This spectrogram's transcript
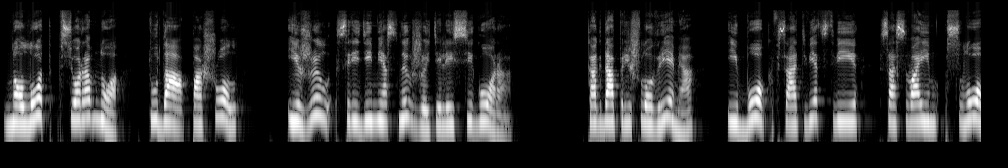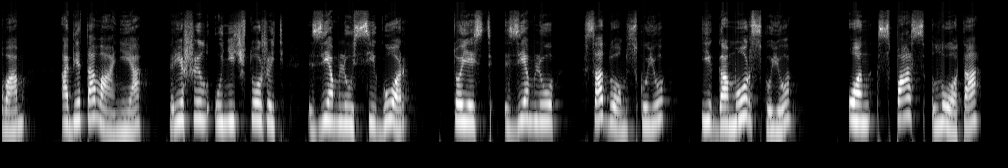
но Лот все равно туда пошел и жил среди местных жителей Сигора. Когда пришло время, и Бог в соответствии со своим словом обетования решил уничтожить землю Сигор, то есть землю Содомскую и Гоморскую, он спас Лота,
